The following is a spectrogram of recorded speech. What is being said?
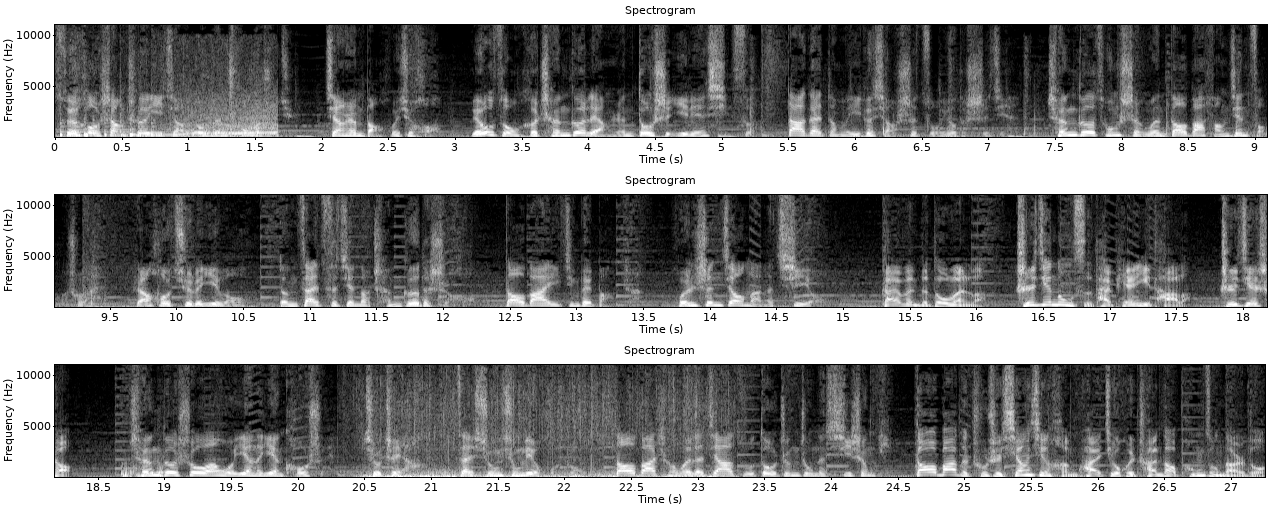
随后上车一脚油门冲了出去。将人绑回去后，刘总和陈哥两人都是一脸喜色。大概等了一个小时左右的时间，陈哥从审问刀疤房间走了出来，然后去了一楼。等再次见到陈哥的时候，刀疤已经被绑着，浑身浇满了汽油。该问的都问了，直接弄死太便宜他了，直接烧。陈哥说完，我咽了咽口水。就这样，在熊熊烈火中，刀疤成为了家族斗争中的牺牲品。刀疤的出事，相信很快就会传到彭总的耳朵。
